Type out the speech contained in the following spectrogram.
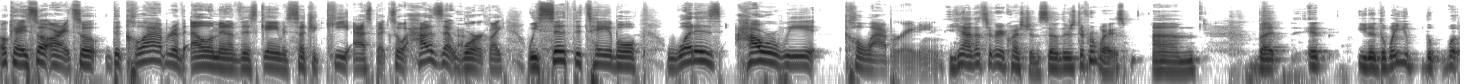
Okay, so all right, so the collaborative element of this game is such a key aspect. So how does that work? Like we sit at the table, what is how are we collaborating? Yeah, that's a great question. So there's different ways. Um but it you know the way you the, what,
